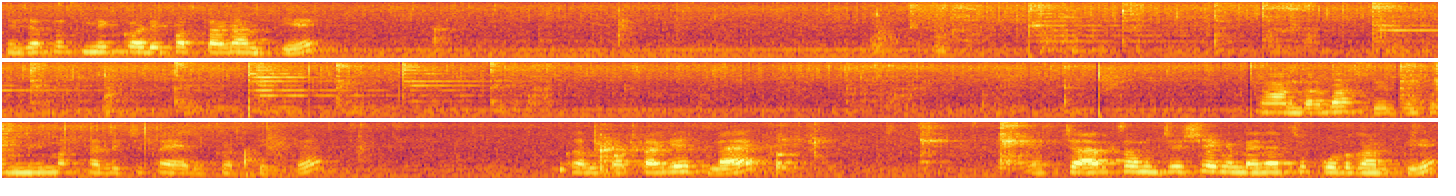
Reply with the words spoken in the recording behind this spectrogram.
ह्याच्यातच मी कढीपत्ता घालते. कांदा भाजते तो पण मी मसाल्याची तयारी करते इथं. कलपत्ता घेतलाय. चार चमचे शेंगदाण्याचं कूट घालते.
